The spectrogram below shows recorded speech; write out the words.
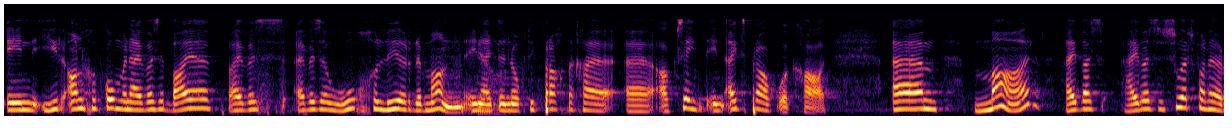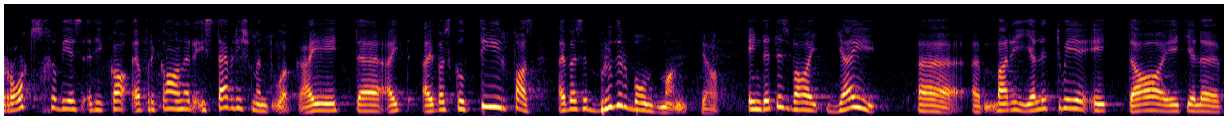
en hier aangekom en hy was 'n baie hy was hy was 'n hooggeleerde man en ja. hy het nou nog die pragtige uh, aksent en uitspraak ook gehad. Ehm um, maar hy was hy was 'n soort van 'n rots gewees in die Ka Afrikaner establishment ook. Hy het uh, hy het, hy was kultuurvas. Hy was 'n broederbondman. Ja. En dit is waar jy uh, uh maar die julle twee het daar het julle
